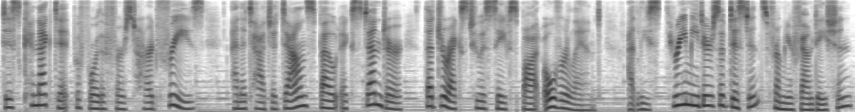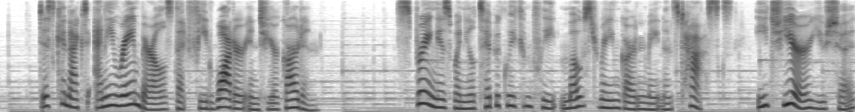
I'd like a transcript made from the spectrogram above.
disconnect it before the first hard freeze and attach a downspout extender that directs to a safe spot overland, at least 3 meters of distance from your foundation. Disconnect any rain barrels that feed water into your garden. Spring is when you'll typically complete most rain garden maintenance tasks. Each year, you should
